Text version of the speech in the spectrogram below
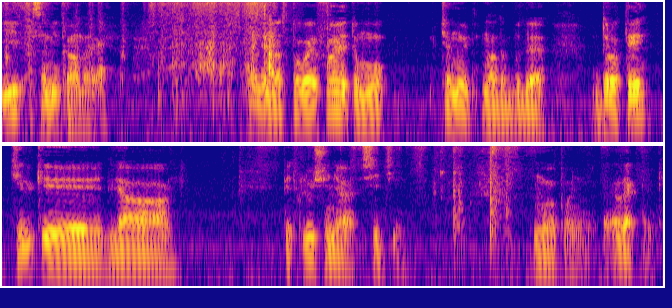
І самі камери. Вони у нас по Wi-Fi, тому тягнути треба буде дроти тільки для підключення сіті. Ну, ви поняли, електрики.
